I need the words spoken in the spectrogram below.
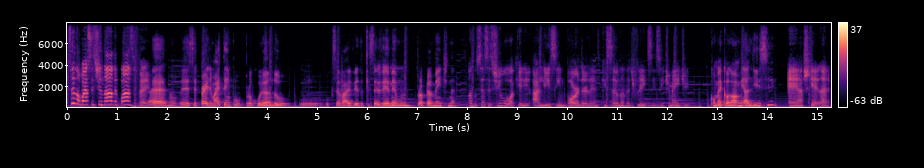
Você não vai assistir nada quase, velho. É, não vê. Você perde mais tempo procurando o, o que você vai ver do que você vê mesmo propriamente, né? Mano, você assistiu aquele Alice in Borderland que saiu na Netflix recentemente? Como é que é o nome? Alice? É, acho que é, né?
